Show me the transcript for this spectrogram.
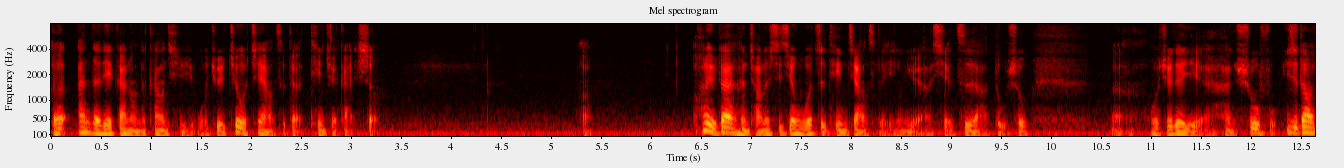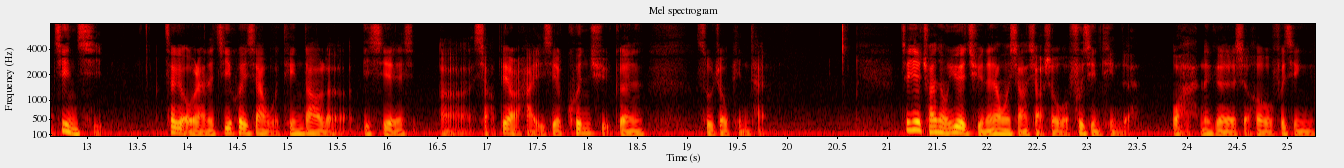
而安德烈·甘隆的钢琴曲，我觉得就这样子的听觉感受。啊，还有一段很长的时间，我只听这样子的音乐啊，写字啊，读书，呃，我觉得也很舒服。一直到近期，在个偶然的机会下，我听到了一些呃小调，还有一些昆曲跟苏州评弹。这些传统乐曲呢，让我想小时候我父亲听的哇，那个时候父亲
